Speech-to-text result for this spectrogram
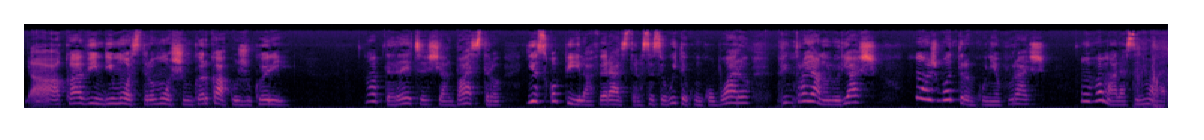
Ia, ca vin din mostră, moș încărca cu jucării. Noapte rece și albastră, ies copiii la fereastră să se uite cum coboară prin troianul uriaș, moș bătrân cu iepuraș, în hămala senioară.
